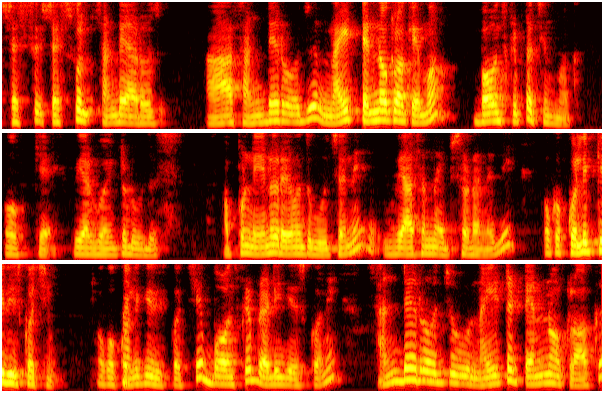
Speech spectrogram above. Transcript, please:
స్ట్రెస్ స్ట్రెస్ఫుల్ సండే ఆ రోజు. ఆ సండే రోజు నైట్ టెన్ ఓ క్లాక్ ఏమో బౌన్ స్క్రిప్ట్ వచ్చింది మాకు. Okay we're going to do this అప్పుడు నేను రేవంత్ కూర్చొని వ్యాసన్న ఎపిసోడ్ అనేది ఒక కొలిక్కి తీసుకొచ్చింది ఒక కొలిక్కి తీసుకొచ్చి బౌన్ స్క్రిప్ట్ రెడీ చేసుకొని సండే రోజు night ten o'clock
